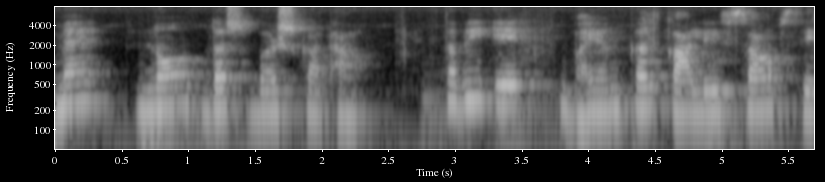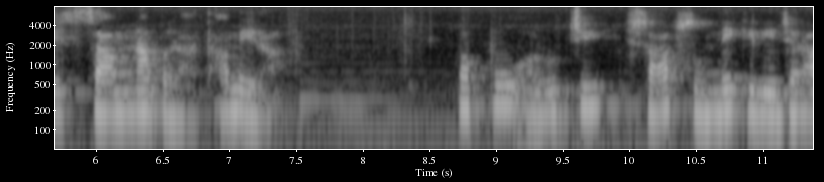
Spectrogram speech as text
मैं नौ दस वर्ष का था। तभी एक भयंकर काले सांप से सामना पड़ा था मेरा। पप्पू और रुचि सांप सुनने के लिए जरा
